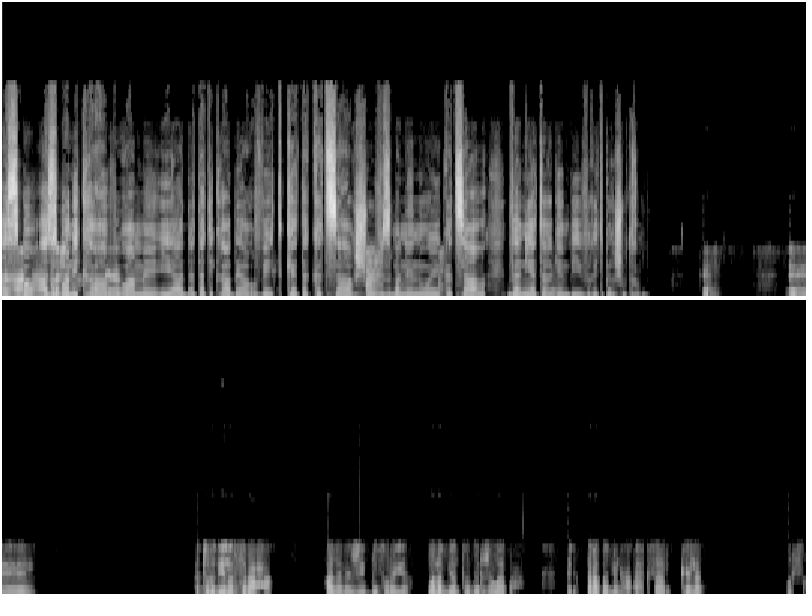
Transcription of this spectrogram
אז, בוא, אז בוא נקרא כן. עבורם, אה, אייד. אתה תקרא בערבית, קטע קצר, שוב זמננו אה, קצר, ואני אתרגם בעברית, ברשותך. أتريدين الصراحة؟ قال نجيب لثريا ولم ينتظر جوابها. اقترب منها أكثر كلا غرفة.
